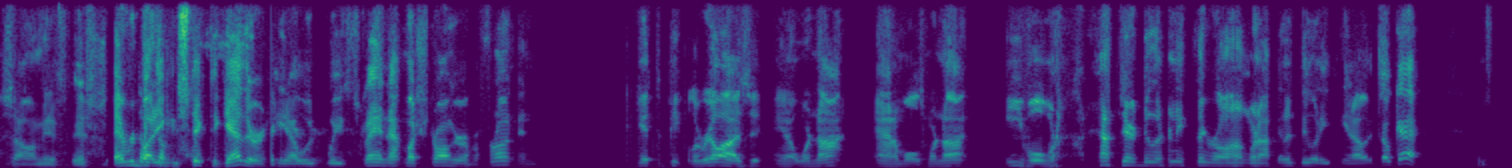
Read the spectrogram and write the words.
So I mean, if if everybody Some- can stick together, you know, we we stand that much stronger of a front and get the people to realize that you know we're not animals, we're not evil, we're not out there doing anything wrong, we're not going to do any, you know, it's okay. It's,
